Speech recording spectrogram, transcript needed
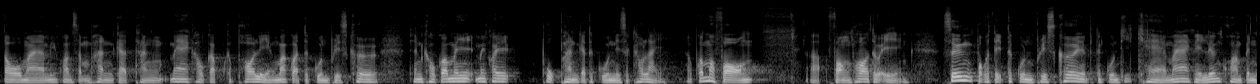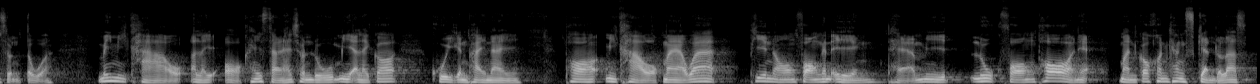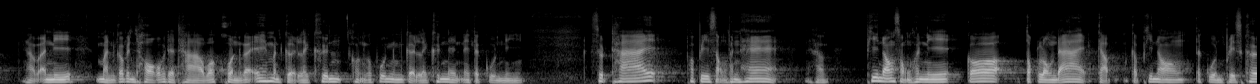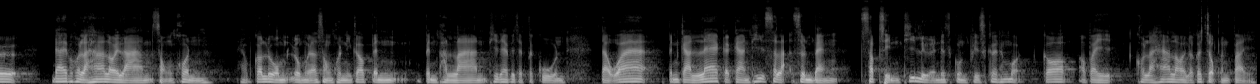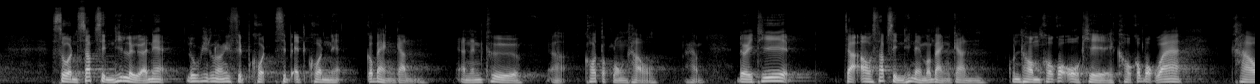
โตมามีความสัมพันธ์กับทางแม่เขากับกับพ่อเลี้ยงมากกว่าตระกูลพริสเคอร์ฉะนั้นเขาก็ไม่ไม่ค่อยผูกพันกับตระกูลนี้สักเท่าไหร่ครับก็มาฟ้องฟ้องพ่อตัวเอง ซึ่งปกติตระกูล Pritzker เป็นตระกูลที่แคร์มากในเรื่องความเป็นส่วนตัว ไม่มีข่าวอะไรออกให้สาธารณชนรู้ มีอะไรก็คุยกันภายใน พอมีข่าวออกมาว่าพี่น้องฟ้องกันเอง แถมมีลูกฟ้องพ่อเนี่ยมันก็ค่อนข้าง scandalous ครับอันนี้มันก็เป็น talk of the town ว่าคนก็เอ๊ะมันเกิดอะไรขึ้น คนก็พูดมันเกิดอะไรขึ้นในในตระกูลนี้ สุดท้ายพอปี 2005นะครับพี่น้องสองคนนี้ก็ตกลงได้กับกับพี่น้องตระกูลพริสเคอร์ได้คนละ 500 ล้าน 2 คนครับก็รวมรวมกันแล้วสองคนนี้ก็เป็นเป็นพันล้านที่ได้ไปจากตระกูล แต่ว่าเป็นการแลกกับการที่สละส่วนแบ่งทรัพย์สินที่เหลือในตระกูลพริสเคอร์ทั้งหมดก็เอาไปคนละ 500 แล้วก็จบกันไป ส่วนทรัพย์สินที่เหลือเนี่ยลูกพี่ลูกน้องสิบคนสิบเอ็ดคนเนี่ยก็แบ่งกัน อันนั้นคืออข้อตกลงเขาครับโดยที่จะเอาทรัพย์สินที่ไหนมาแบ่งกัน คุณทอมเขาก็โอเคเขาก็บอกว่าเขา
